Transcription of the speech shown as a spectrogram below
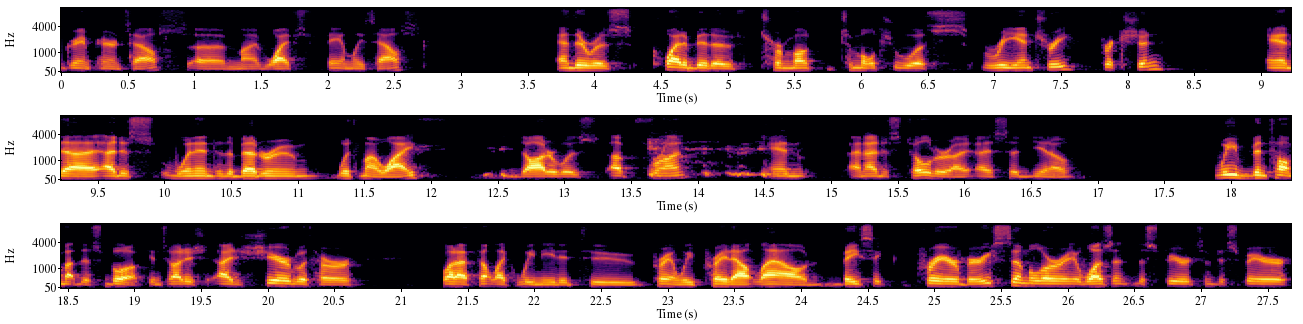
grandparents' house, uh, my wife's family's house. And there was quite a bit of tumultuous reentry, friction. And uh, I just went into the bedroom with my wife. Daughter was up front. And, and I just told her, I, I said, you know, we've been talking about this book. And so I just, I just shared with her what I felt like we needed to pray. And we prayed out loud basic prayer, very similar. It wasn't the spirits of despair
